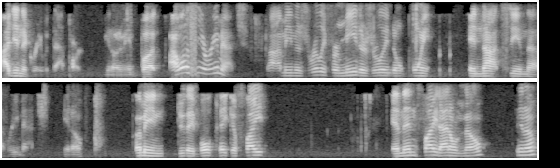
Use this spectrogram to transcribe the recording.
I didn't agree with that part. You know what I mean? But I want to see a rematch. I mean, there's really for me, there's really no point in not seeing that rematch. You know, I mean, do they both take a fight and then fight? I don't know. You know,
